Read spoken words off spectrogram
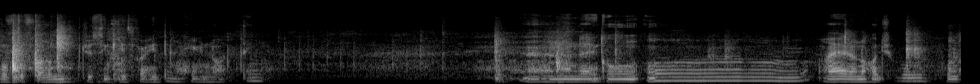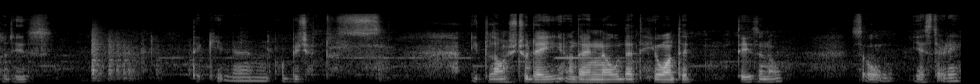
move the volume just in case for he don't hear nothing and I go on. I don't know how to use this. Tequila objetos. It launched today, and I know that he wanted this, you know. So yesterday,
